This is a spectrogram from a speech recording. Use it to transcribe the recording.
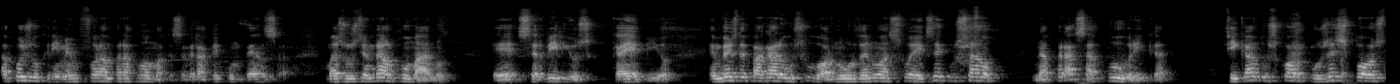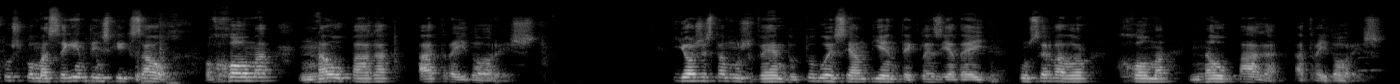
Após o crime, foram para Roma receber a recompensa, mas o general romano, e Servilius Caepio, em vez de pagar o suborno, ordenou a sua execução na praça pública, ficando os corpos expostos com a seguinte inscrição: Roma não paga a traidores. E hoje estamos vendo todo esse ambiente eclesiadei conservador. Roma não paga a traidores.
